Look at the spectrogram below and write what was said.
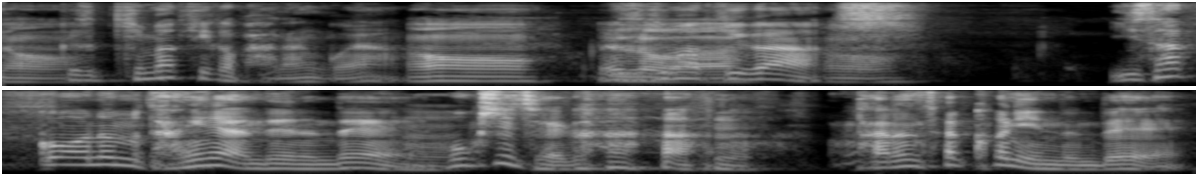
어. 그래서 김학희가 반한 거야. 어, 그래서. 김학기가 어. 이 사건은 뭐 당연히 안 되는데 음. 혹시 제가 다른 사건이 있는데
